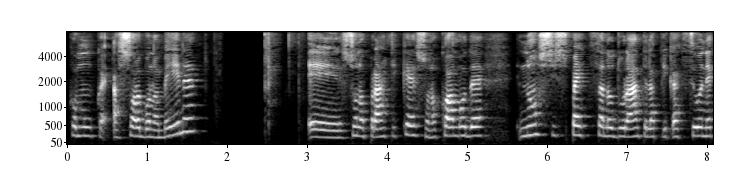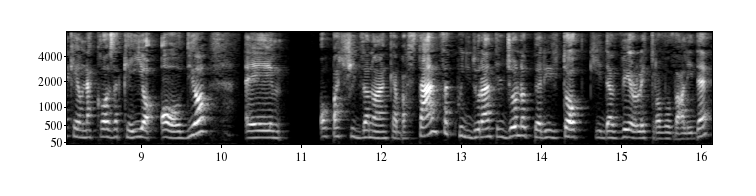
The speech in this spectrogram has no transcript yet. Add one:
Comunque assorbono bene e sono pratiche sono comode non si spezzano durante l'applicazione che è una cosa che io odio e opacizzano anche abbastanza quindi durante il giorno per i ritocchi davvero le trovo valide.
